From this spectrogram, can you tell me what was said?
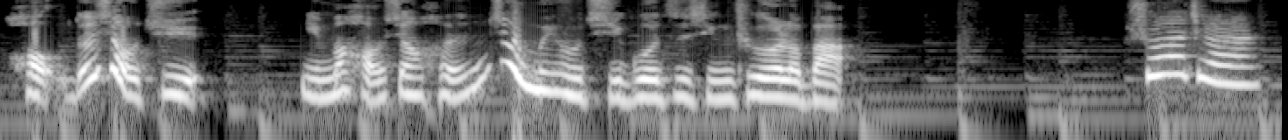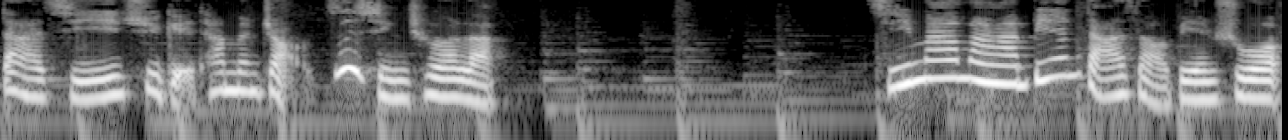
好的，小趣，你们好像很久没有骑过自行车了吧？”说着，大奇去给他们找自行车了。齐妈妈边打扫边说：“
